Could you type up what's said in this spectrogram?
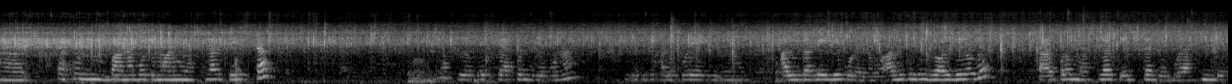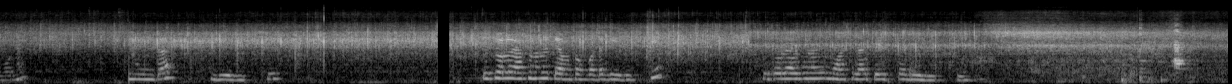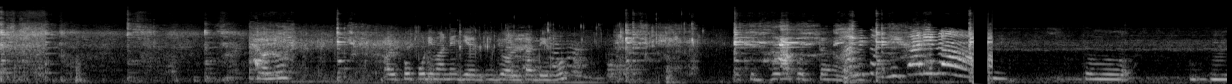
আর এখন বানাবো তোমার মশলার পেস্টটা। মশলার পেস্টটা এখন দেবো না। ভালো করে আলুটাকে ইয়ে করে নেব। আলু থেকে জল বেরোবে, তারপরে মশলার পেস্টটা দেবো, এখন দেবো না। নুনটা দিয়ে দিচ্ছি। তো চলো এখন আমি টমেটো কটা দিয়ে দিচ্ছি। তো চলো এখন আমি মশলার পেস্টটা দিয়ে দিচ্ছি। চলো। অল্প পরিমাণে যে জলটা দেবো। একটু করতে হবে। তো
